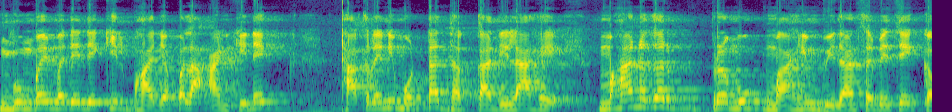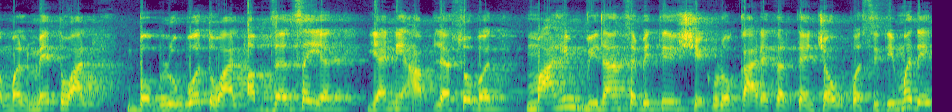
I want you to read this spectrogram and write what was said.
मुंबईमध्ये देखील भाजपला आणखीन एक ठाकरेंनी मोठा धक्का दिला आहे. महानगर प्रमुख माहीम विधानसभेचे कमल मेतवाल बबलू बोतवाल अफजल सय्यद यांनी आपल्यासोबत माहीम विधानसभेतील शेकडो कार्यकर्त्यांच्या उपस्थितीमध्ये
